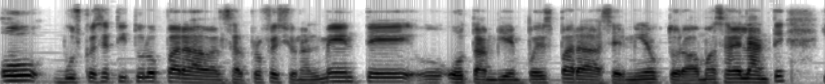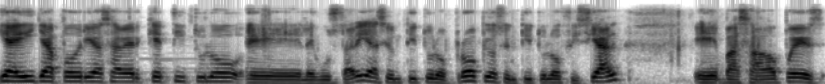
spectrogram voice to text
o busco ese título para avanzar profesionalmente o, también pues para hacer mi doctorado más adelante y ahí ya podría saber qué título eh, le gustaría, si un título propio, si un título oficial. basado pues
